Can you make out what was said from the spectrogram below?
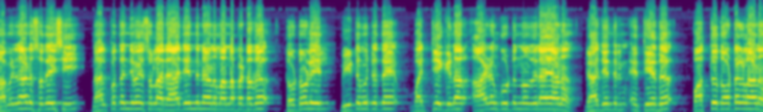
തമിഴ്നാട് സ്വദേശി നാൽപ്പത്തഞ്ച് വയസ്സുള്ള രാജേന്ദ്രനാണ് മരണപ്പെട്ടത്. തൊട്ടോളിയിൽ വീട്ടുമുറ്റത്തെ വറ്റിയ കിണർ ആഴം കൂട്ടുന്നതിനായാണ് രാജേന്ദ്രൻ എത്തിയത്. പത്ത് തോട്ടങ്ങളാണ്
